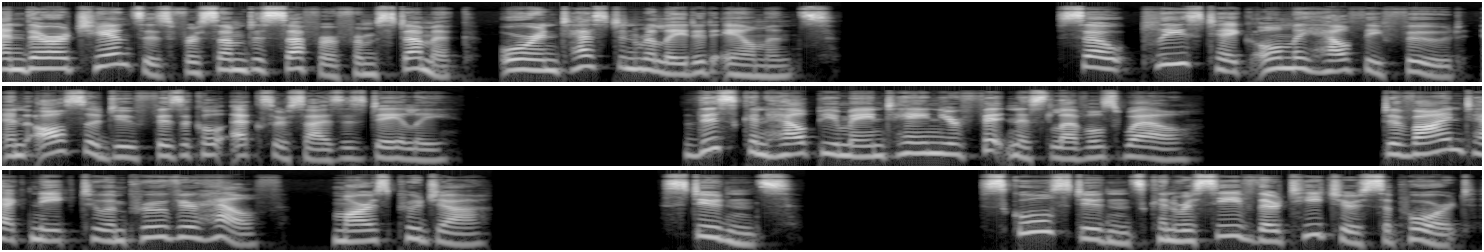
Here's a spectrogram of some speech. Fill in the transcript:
and there are chances for some to suffer from stomach or intestine related ailments. So, please take only healthy food and also do physical exercises daily. This can help you maintain your fitness levels well. Divine technique to improve your health, Mars Puja. Students. School students can receive their teachers' support,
